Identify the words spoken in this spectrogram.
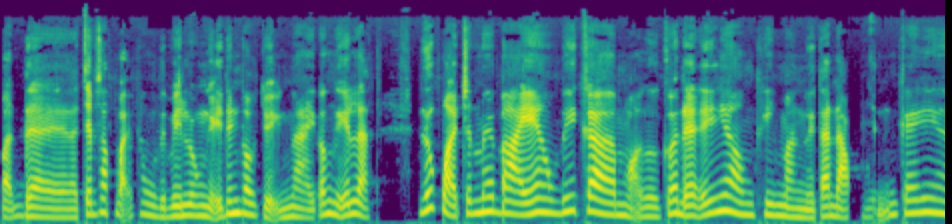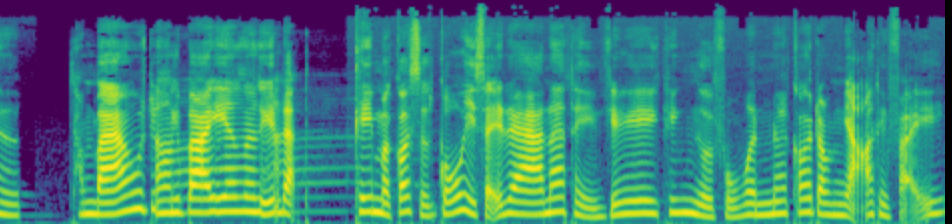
vấn đề là chăm sóc bản thân thì vi luôn nghĩ đến câu chuyện này có nghĩa là lúc mà trên máy bay á, không biết uh, mọi người có để ý không khi mà người ta đọc những cái uh, thông báo trước khi bay á, có nghĩa là khi mà có sự cố gì xảy ra đó thì cái cái người phụ huynh á, có con nhỏ thì phải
